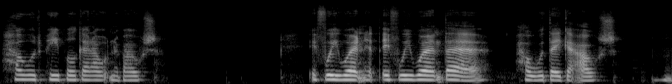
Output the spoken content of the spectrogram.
How would people get out and about? If we weren't if we weren't there, how would they get out? Mm-hmm.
